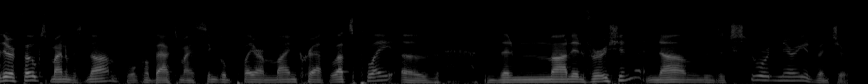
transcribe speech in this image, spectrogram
there folks, my name is Noms. Welcome back to my single player Minecraft Let's Play of the modded version, Noms Extraordinary Adventure.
